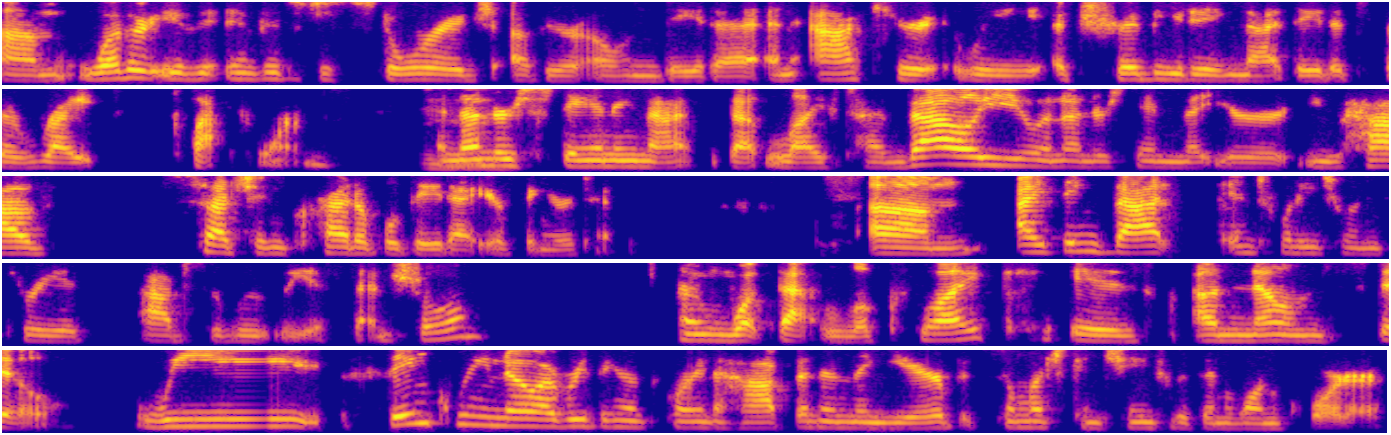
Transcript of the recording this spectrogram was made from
Um, whether even if it's just storage of your own data and accurately attributing that data to the right platforms and Mhm. understanding that that lifetime value and understanding that you're you have such incredible data at your fingertips um, i think that in 2023 is absolutely essential and what that looks like is unknown still we think we know everything that's going to happen in the year but so much can change within one quarter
